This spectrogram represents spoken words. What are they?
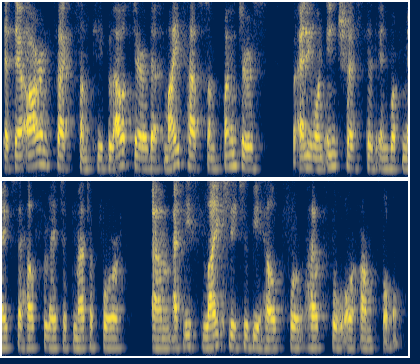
that there are, in fact, some people out there that might have some pointers for anyone interested in what makes a health-related metaphor um, at least likely to be helpful, helpful or harmful.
